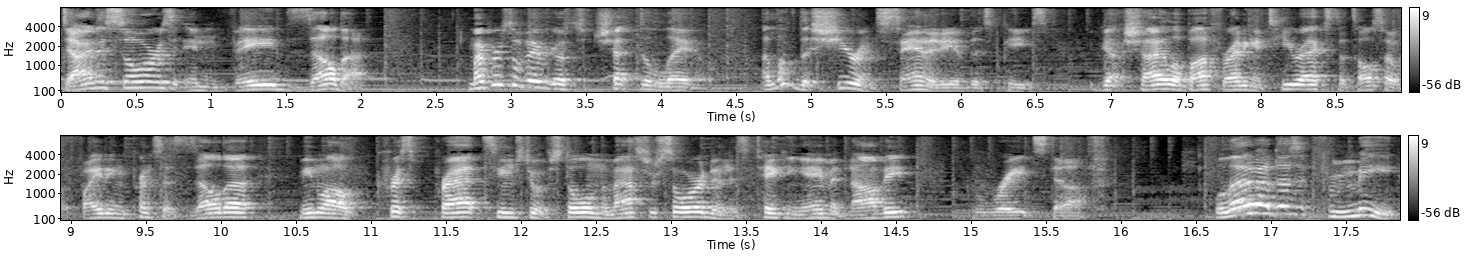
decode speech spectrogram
Dinosaurs invade Zelda. My personal favorite goes to Chet DeLeo. I love the sheer insanity of this piece. You've got Shia LaBeouf riding a T-Rex that's also fighting Princess Zelda. Meanwhile, Chris Pratt seems to have stolen the Master Sword and is taking aim at Navi. Great stuff. Well, that about does it for me.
